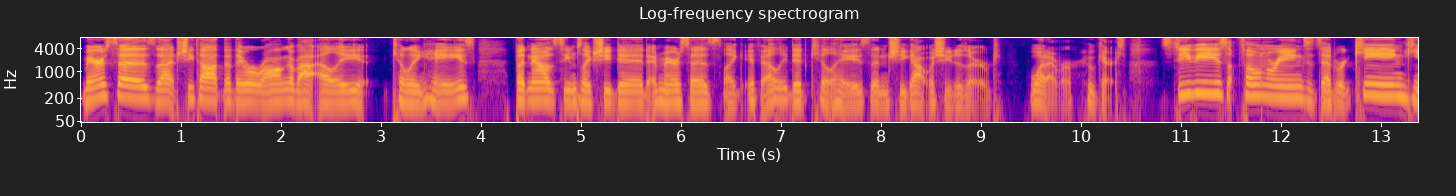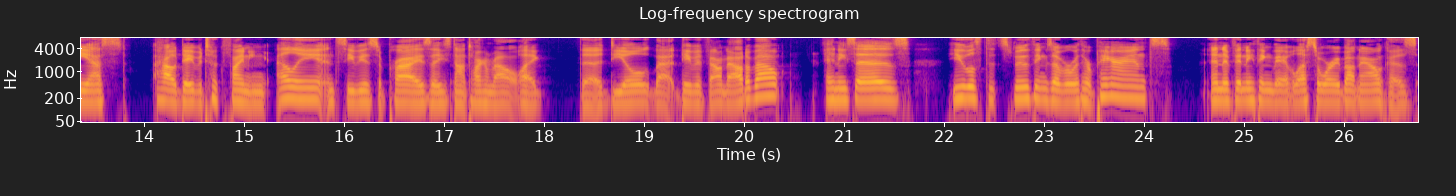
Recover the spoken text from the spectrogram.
Maris says that she thought that they were wrong about Ellie killing Hayes, but now it seems like she did. And Mare says, like, if Ellie did kill Hayes, then she got what she deserved. Whatever. Who cares? Stevie's phone rings. It's Edward King. He asks how David took finding Ellie, and Stevie is surprised that he's not talking about like the deal that David found out about. And he says he will th- smooth things over with her parents. And if anything, they have less to worry about now because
